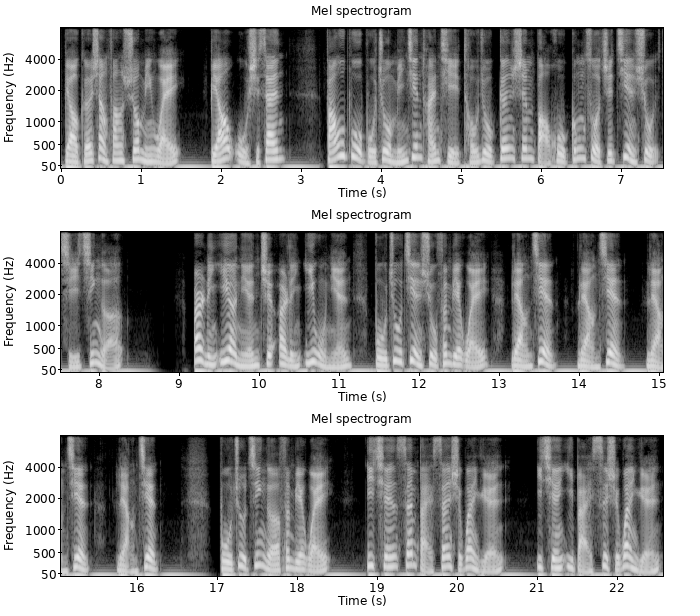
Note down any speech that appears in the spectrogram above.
表格上方说明为表五十三。法务部补助民间团体投入根生保护工作之件数及金额，二零一二年至二零一五年补助件数分别为两件、两件、两件、两件，补助金额分别为一千三百三十万元、一千一百四十万元、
